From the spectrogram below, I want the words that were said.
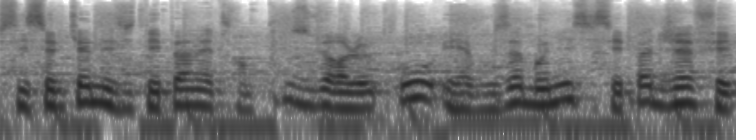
Si c'est le cas, n'hésitez pas à mettre un pouce vers le haut et à vous abonner si c'est pas déjà fait.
